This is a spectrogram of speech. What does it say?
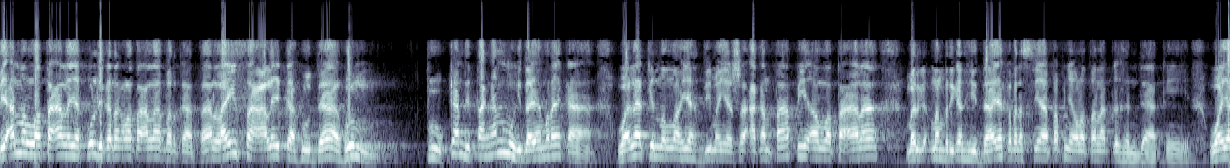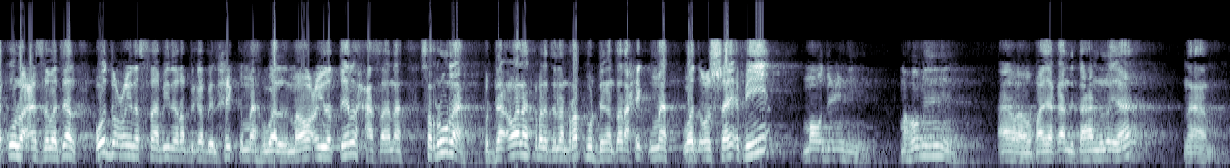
Li'anna Allah Ta'ala yaqul dikatakan Allah Ta'ala berkata, "Laisa 'alaika hudahum." Bukan di tanganmu hidayah mereka. Walakin Allah yahdi yasha. Akan tapi Allah Ta'ala memberikan hidayah kepada siapa yang Allah Ta'ala kehendaki. Wa yaqulu 'azza wa jalla, "Ud'u ila sabili rabbika bil hikmah wal mau'izatil hasanah." Serulah, berdakwahlah kepada jalan Rabbmu dengan cara hikmah, wad'u syai' fi mawdi'ihi. Mahum ini. Ayo, upayakan ditahan dulu ya. Nah.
